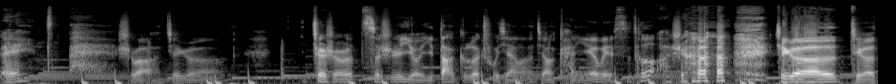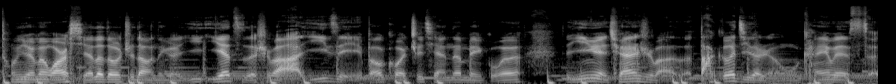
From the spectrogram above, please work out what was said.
哎，哎，是吧？这个。这时候，此时有一大哥出现了，叫坎耶韦斯特，是吧？这个这个同学们玩鞋的都知道，那个椰椰子是吧？Easy，包括之前的美国的音乐圈是吧？大哥级的人物坎耶韦斯特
